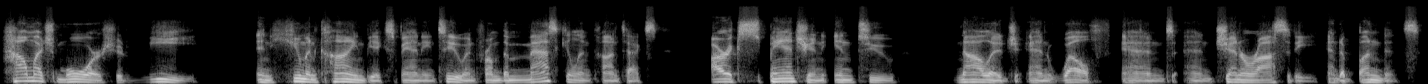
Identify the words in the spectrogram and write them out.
How much more should we and humankind be expanding too? And from the masculine context, our expansion into knowledge and wealth and, and generosity and abundance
